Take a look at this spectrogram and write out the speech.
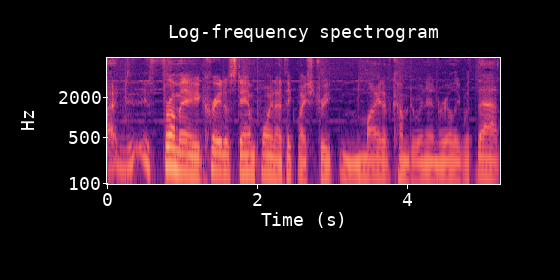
I, from a creative standpoint, I think my streak might have come to an end really with that.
